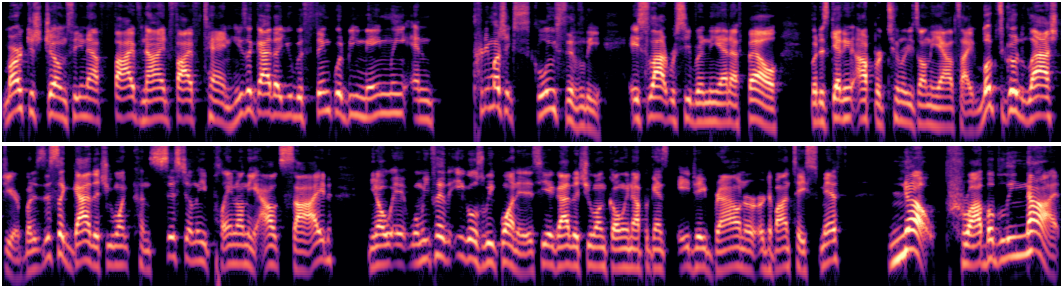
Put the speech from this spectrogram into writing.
Marcus Jones sitting at 5'9, 5'10. He's a guy that you would think would be mainly and pretty much exclusively a slot receiver in the NFL, but is getting opportunities on the outside. Looked good last year, but is this a guy that you want consistently playing on the outside? You know, it, when we play the Eagles week one, is he a guy that you want going up against AJ Brown or, or DeVonta Smith? No, probably not.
